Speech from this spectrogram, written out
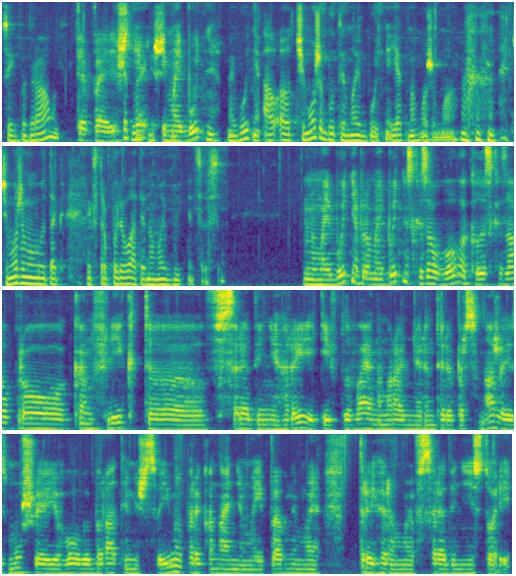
Це їх бекграунд, Теперішнє Теперішнє. і майбутнє. майбутнє. А, а от чи може бути майбутнє? Як ми можемо? чи можемо ми так екстраполювати на майбутнє це все? Ну, майбутнє про майбутнє сказав Вова, коли сказав про конфлікт е, всередині гри, який впливає на моральні орієнтири персонажа і змушує його вибирати між своїми переконаннями і певними тригерами всередині історії.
